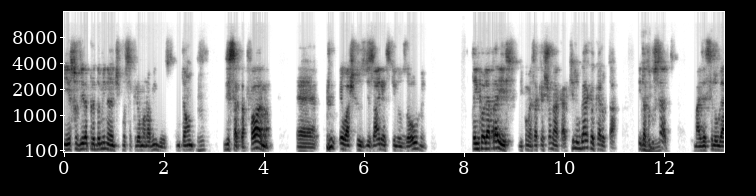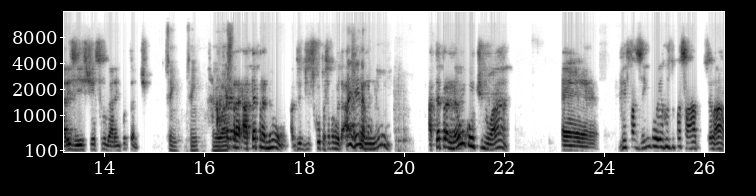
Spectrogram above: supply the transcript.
e isso vira predominante, você criou uma nova indústria. Então, uhum. de certa forma, é, eu acho que os designers que nos ouvem têm que olhar para isso e começar a questionar, cara, que lugar que eu quero estar? Tá? E tá uhum. tudo certo. Mas esse lugar existe, esse lugar é importante. Sim, sim. Eu até para não, desculpa só para comentar. Imagina, até para não, não continuar é, refazendo erros do passado. Sei lá,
